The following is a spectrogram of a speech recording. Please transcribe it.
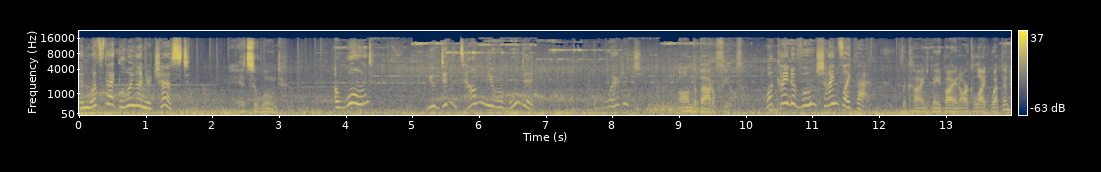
And what's that glowing on your chest? It's a wound. A wound? You didn't tell me you were wounded. Where did you. On the battlefield. What kind of wound shines like that? The kind made by an Archelite weapon?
